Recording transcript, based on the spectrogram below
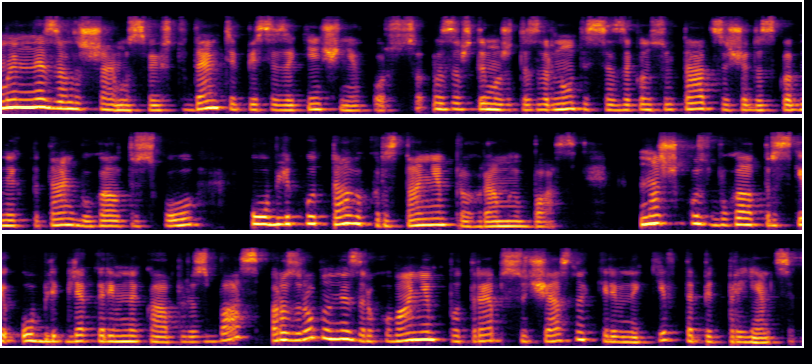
Ми не залишаємо своїх студентів після закінчення курсу. Ви завжди можете звернутися за консультацією щодо складних питань бухгалтерського обліку та використання програми БАС. Наш курс бухгалтерський облік для керівника плюс БАС розроблений з урахуванням потреб сучасних керівників та підприємців,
